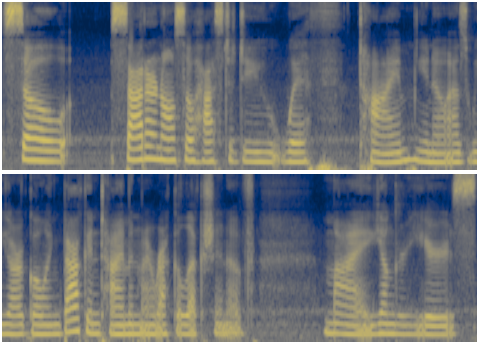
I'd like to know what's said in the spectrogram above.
so Saturn also has to do with time, you know, as we are going back in time in my recollection of my younger years.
